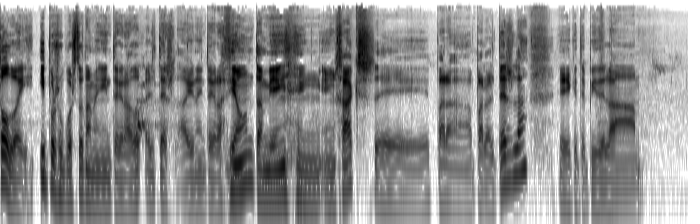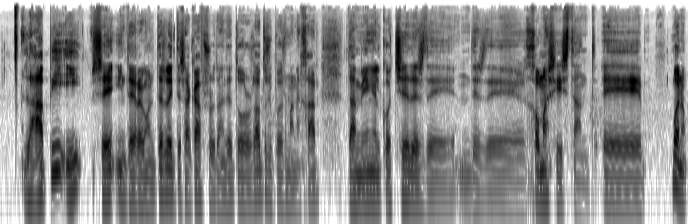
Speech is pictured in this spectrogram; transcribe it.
todo ahí. Y por supuesto también he integrado el Tesla. Hay una integración también en, en Hacks para, para, el Tesla que te pide la, la API y se integra con el Tesla y te saca absolutamente todos los datos y puedes manejar también el coche desde, desde Home Assistant. Eh, bueno,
